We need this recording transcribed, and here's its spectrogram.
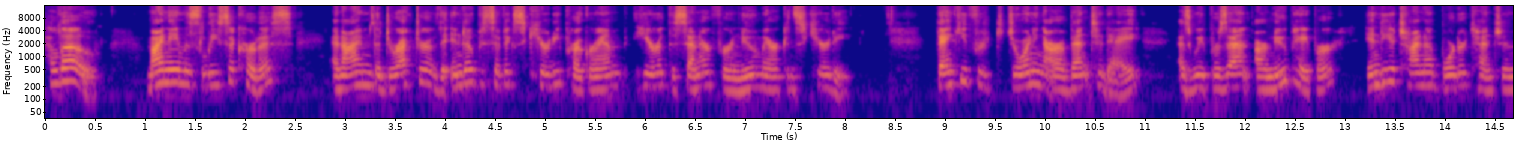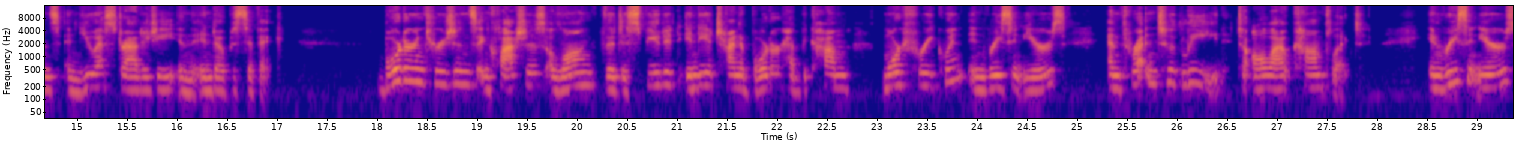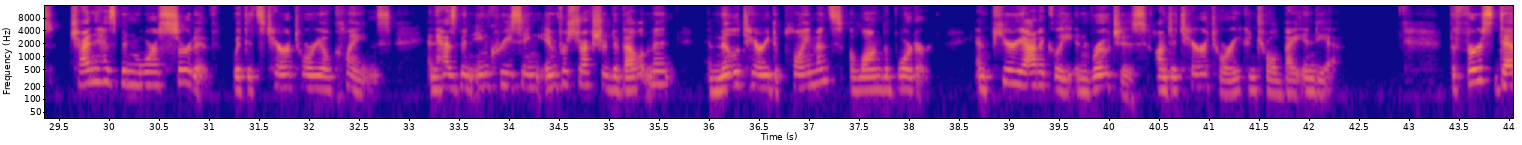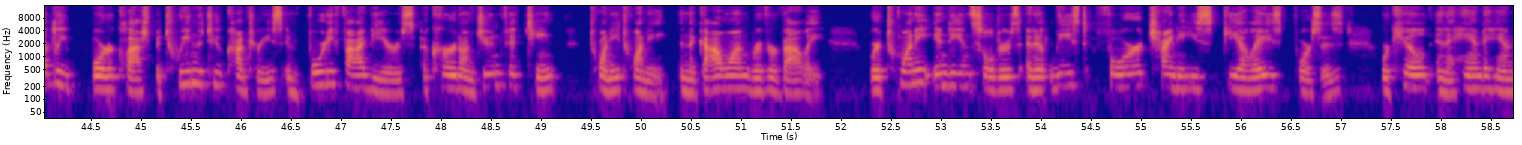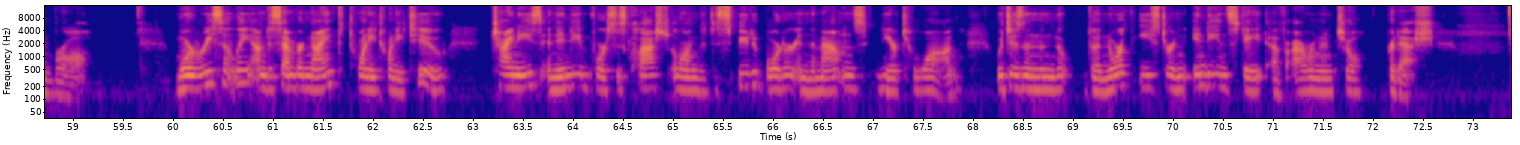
Hello, my name is Lisa Curtis, and I'm the Director of the Indo-Pacific Security Program here at the Center for a New American Security. Thank you for joining our event today as we present our new paper, India-China Border Tensions and U.S. Strategy in the Indo-Pacific. Border intrusions and clashes along the disputed India-China border have become more frequent in recent years and threaten to lead to all-out conflict in recent years, China has been more assertive with its territorial claims and has been increasing infrastructure development and military deployments along the border, and periodically encroaches onto territory controlled by India. The first deadly border clash between the two countries in 45 years occurred on June 15, 2020, in the Galwan River Valley, where 20 Indian soldiers and at least four Chinese PLA forces were killed in a hand to hand brawl. More recently, on December 9, 2022, Chinese and Indian forces clashed along the disputed border in the mountains near Tawang, which is in the, the northeastern Indian state of Arunachal Pradesh.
